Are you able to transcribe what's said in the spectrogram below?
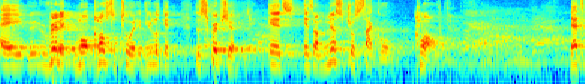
a really more closer to it. If you look at the scripture, it's, it's a menstrual cycle cloth. That's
